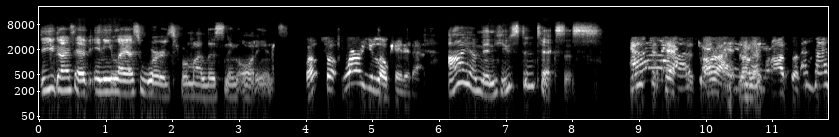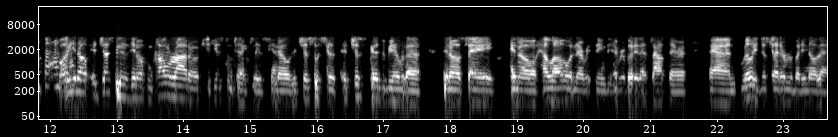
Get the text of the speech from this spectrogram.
do you guys have any last words for my listening audience? Well, so where are you located at? I am in Houston, Texas. Houston, oh, Texas. Okay. All right. No, that's awesome. well, you know, it just is, you know, from Colorado to Houston, Texas, you know, it just it's just it's just good to be able to, you know, say, you know, hello and everything to everybody that's out there and really just let everybody know that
